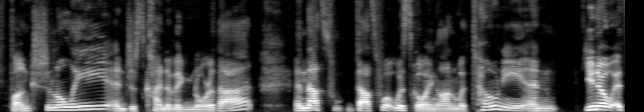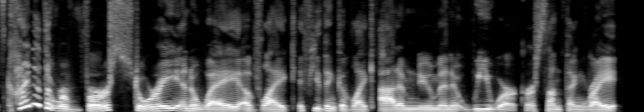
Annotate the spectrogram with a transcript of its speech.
functionally and just kind of ignore that. And that's that's what was going on with Tony and you know, it's kind of the reverse story in a way of like, if you think of like Adam Neumann at WeWork or something, right?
